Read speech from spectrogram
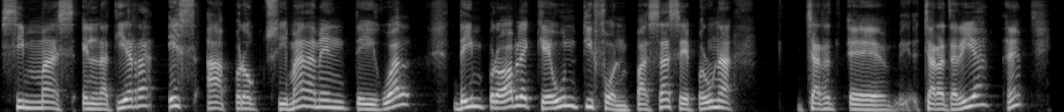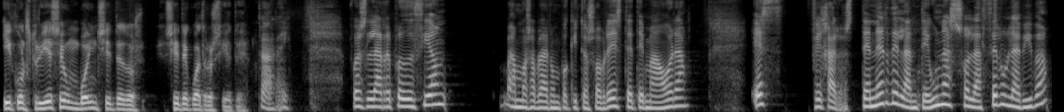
sin más en la Tierra es aproximadamente igual de improbable que un tifón pasase por una eh, charretería ¿eh? y construyese un Boeing 747. Caray. Pues la reproducción, vamos a hablar un poquito sobre este tema ahora, es, fijaros, tener delante una sola célula viva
